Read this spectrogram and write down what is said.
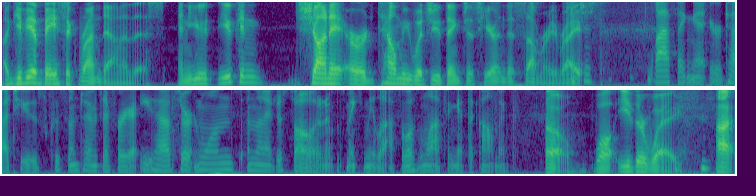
I'll give you a basic rundown of this, and you you can shun it or tell me what you think just here in this summary, right? just laughing at your tattoos because sometimes I forget you have certain ones, and then I just saw it and it was making me laugh. I wasn't laughing at the comic. Oh, well, either way. I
